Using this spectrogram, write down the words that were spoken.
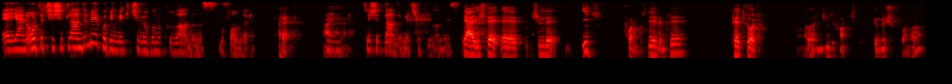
E, yani orada çeşitlendirme yapabilmek için mi bunu kullandınız bu fonları? Evet. Aynen öyle. Çeşitlendirme için kullandınız. Yani işte e, şimdi ilk fonumuz diyelim ki petrol fonu, Hı. ikinci fon işte gümüş fonu.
